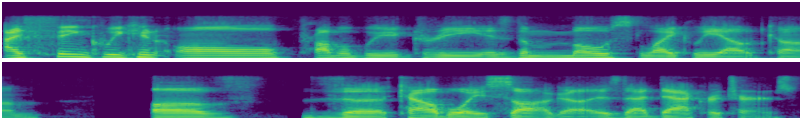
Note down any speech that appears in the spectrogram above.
I think we can all probably agree is the most likely outcome of the Cowboys saga, is that Dak returns.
